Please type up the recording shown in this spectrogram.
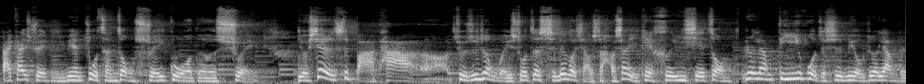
白开水里面做成这种水果的水。有些人是把它呃，就是认为说这十六个小时好像也可以喝一些这种热量低或者是没有热量的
